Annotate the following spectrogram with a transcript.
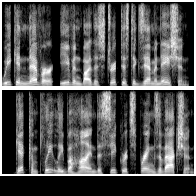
We can never, even by the strictest examination, get completely behind the secret springs of action.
